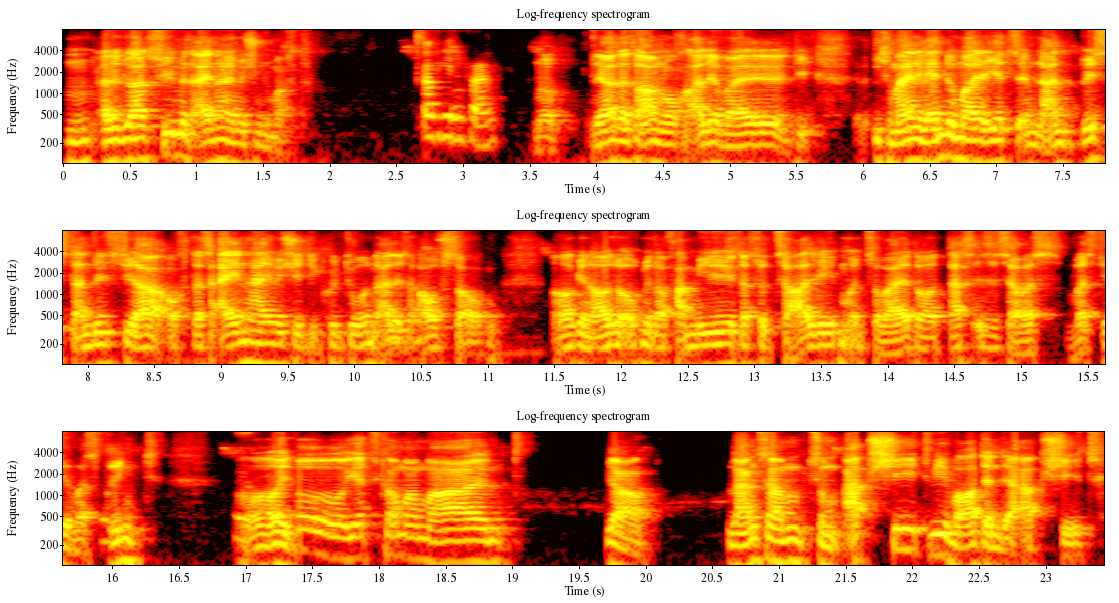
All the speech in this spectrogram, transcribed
Mhm. Also du hast viel mit Einheimischen gemacht. Auf jeden Fall. Ja, das sagen auch alle, weil die, ich meine, wenn du mal jetzt im Land bist, dann willst du ja auch das Einheimische, die Kulturen alles aufsaugen. Ja, genauso auch mit der Familie, das Sozialleben und so weiter. Das ist es ja, was, was dir was bringt. So, jetzt kommen wir mal, ja, langsam zum Abschied. Wie war denn der Abschied?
